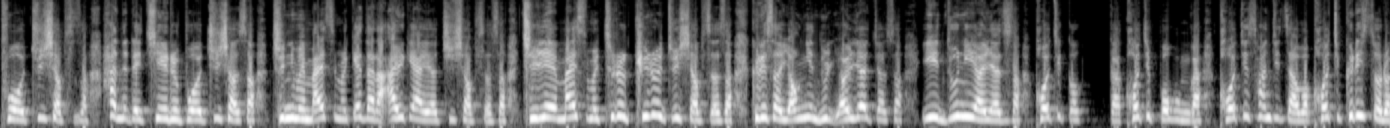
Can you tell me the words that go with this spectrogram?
부어 주시옵소서. 하늘의 지혜를 부어 주셔서 주님의 말씀을 깨달아 알게 하여 주시옵소서. 진리의 말씀을 들을 귀를 주시옵소서. 그래서 영이 열려져서 이 눈이 열려져서 거짓 것과 거짓 복음과 거짓 선지자와 거짓 그리스도를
